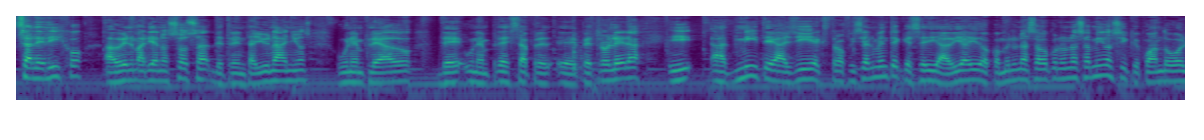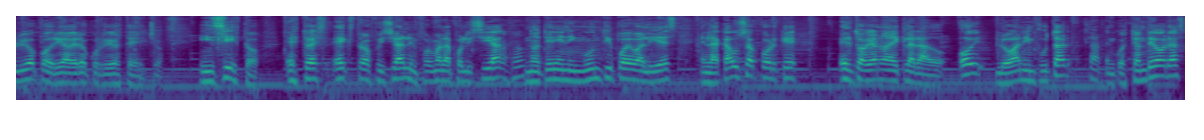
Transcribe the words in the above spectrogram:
Sale el hijo, Abel Mariano Sosa, de 31 años, un empleado de una empresa pre- eh, petrolera, y admite allí extraoficialmente que ese día había ido a comer un asado con unos amigos y que cuando volvió podría haber ocurrido este hecho. Insisto, esto es extraoficial, lo informa la policía, no tiene ningún tipo de validez en la causa porque él todavía no ha declarado. Hoy lo van a imputar Claro. en cuestión de horas.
